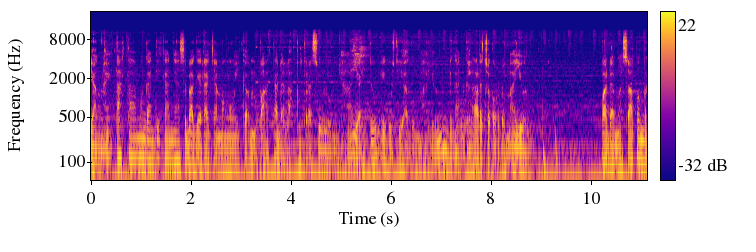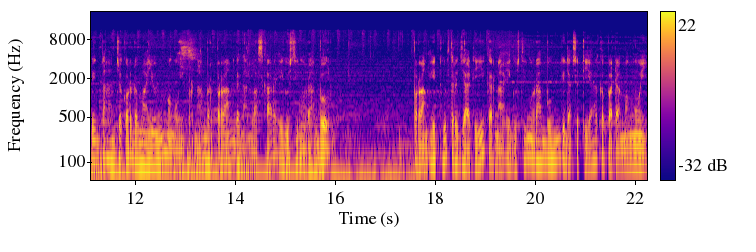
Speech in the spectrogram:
Yang naik tahta menggantikannya sebagai Raja Mengui keempat adalah putra sulungnya yaitu I Gusti Agung Mayun dengan gelar Cokordo Mayun. Pada masa pemerintahan Cokordemayun, Mengui pernah berperang dengan Laskar I Gusti Ngurah Bun. Perang itu terjadi karena I Gusti Ngurah Bun tidak setia kepada Mengui.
